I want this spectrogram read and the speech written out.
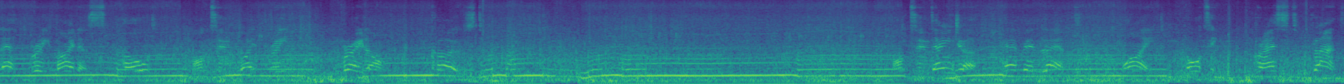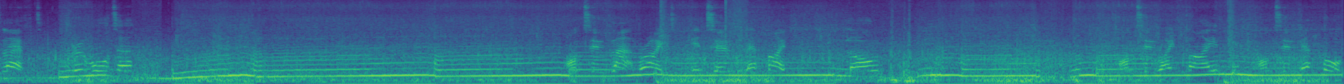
left three minus, hold, onto right three, very long, closed. Onto danger, hairpin left, wide, 40, crest, flat left, through water. Onto flat right, into left 5, long. Onto right 5, onto left 4,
